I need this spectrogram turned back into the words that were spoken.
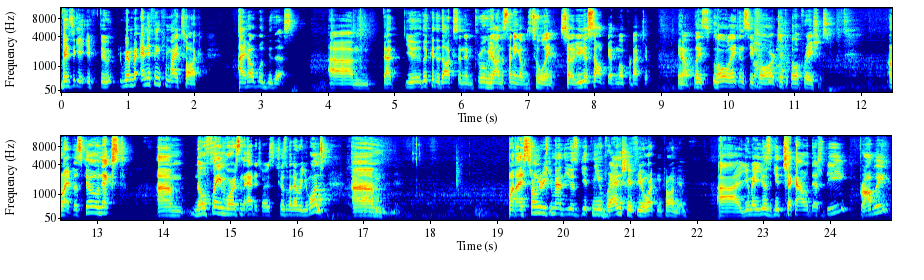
basically, if you remember anything from my talk, I hope would be this. Um, that you look at the docs and improve your understanding of the tooling. So you yourself get more productive. You know, lower latency for typical operations. All right, let's go next. Um, no flame wars and editors. Choose whatever you want. Um, but I strongly recommend you use git new branch if you work in Chromium. Uh, you may use git checkout-b, probably.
